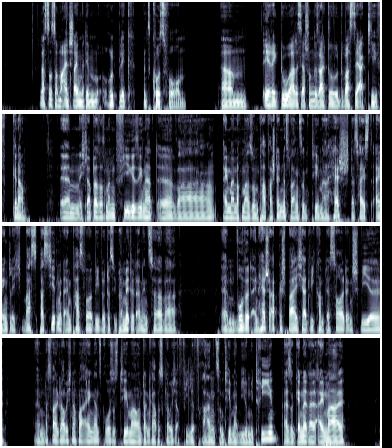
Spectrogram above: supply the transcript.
lasst uns doch mal einsteigen mit dem Rückblick ins Kursforum. Ähm, Erik, du hattest ja schon gesagt, du, du warst sehr aktiv. Genau. Ähm, ich glaube, das, was man viel gesehen hat, äh, war einmal nochmal so ein paar Verständnisfragen zum Thema Hash. Das heißt eigentlich, was passiert mit einem Passwort, wie wird es übermittelt an den Server, ähm, wo wird ein Hash abgespeichert, wie kommt der Salt ins Spiel. Ähm, das war, glaube ich, nochmal ein ganz großes Thema. Und dann gab es, glaube ich, auch viele Fragen zum Thema Biometrie. Also generell einmal,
